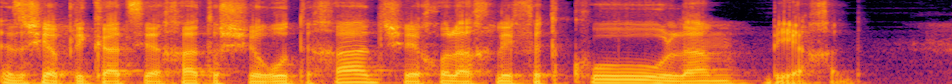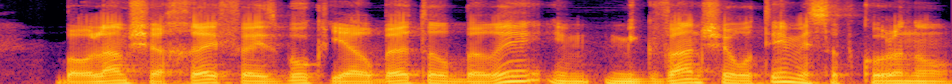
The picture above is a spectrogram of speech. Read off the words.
איזושהי אפליקציה אחת או שירות אחד שיכול להחליף את כולם ביחד. בעולם שאחרי פייסבוק יהיה הרבה יותר בריא אם מגוון שירותים יספקו לנו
